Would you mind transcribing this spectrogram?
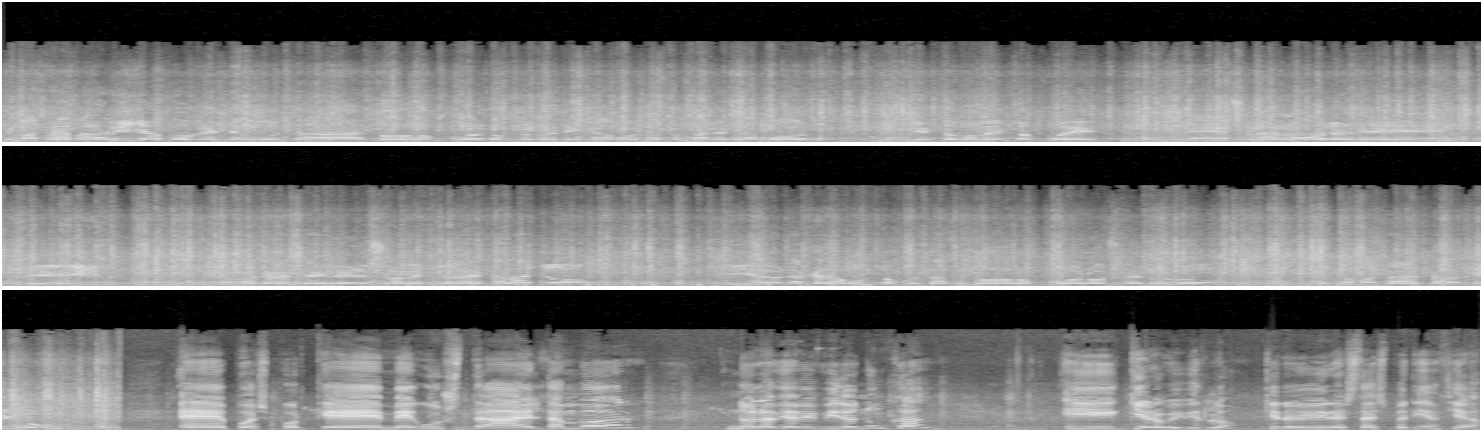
Se pasa de maravilla porque se junta a todos los pueblos que nos dedicamos a tocar el tambor y estos momentos pues eh, son agradables de, de vivir. Lo que pasa es que se vive solamente una vez al año y la verdad que da gusto juntarse todos los pueblos en uno para pasar el taratico. Eh, pues porque me gusta el tambor, no lo había vivido nunca y quiero vivirlo, quiero vivir esta experiencia.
